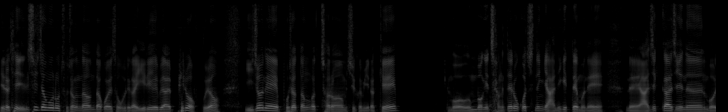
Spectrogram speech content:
이렇게 일시적으로 조정 나온다고 해서 우리가 일일비할 필요 없고요. 이전에 보셨던 것처럼 지금 이렇게 뭐 음봉이 장대로 꽂히는 게 아니기 때문에 네 아직까지는 뭐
